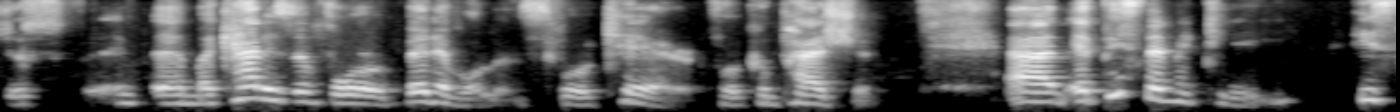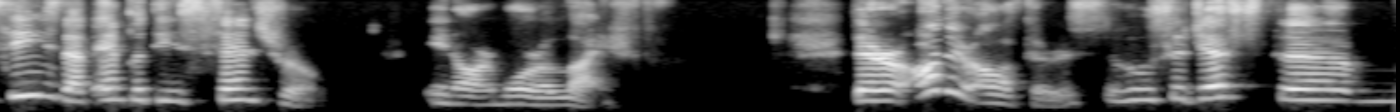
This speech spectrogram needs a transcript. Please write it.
just a mechanism for benevolence, for care, for compassion. And epistemically, he sees that empathy is central in our moral life. There are other authors who suggest um,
